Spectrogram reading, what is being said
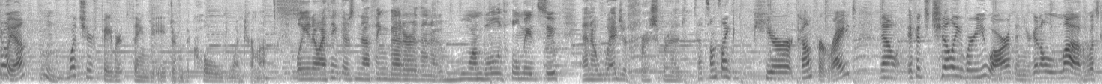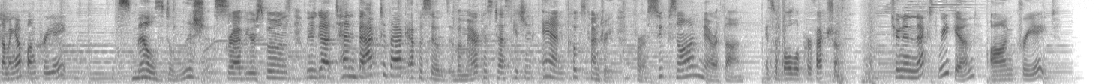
Julia, what's your favorite thing to eat during the cold winter months? Well, you know, I think there's nothing better than a warm bowl of homemade soup and a wedge of fresh bread. That sounds like pure comfort, right? Now, if it's chilly where you are, then you're gonna love what's coming up on Create. It smells delicious. Grab your spoons. We've got 10 back to back episodes of America's Test Kitchen and Cook's Country for a Soups On marathon. It's a bowl of perfection. Tune in next weekend on Create.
